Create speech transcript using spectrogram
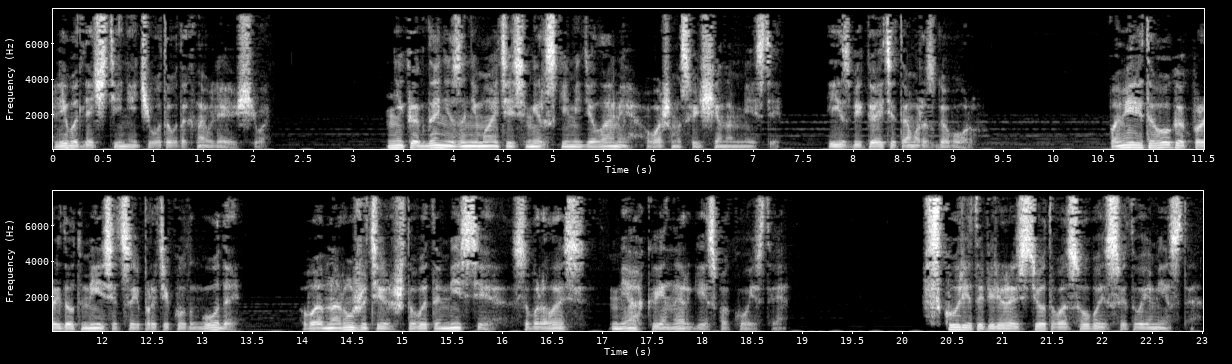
либо для чтения чего-то вдохновляющего. Никогда не занимайтесь мирскими делами в вашем священном месте и избегайте там разговоров. По мере того, как пройдут месяцы и протекут годы, вы обнаружите, что в этом месте собралась мягкая энергия спокойствия. Вскоре это перерастет в особое святое место.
